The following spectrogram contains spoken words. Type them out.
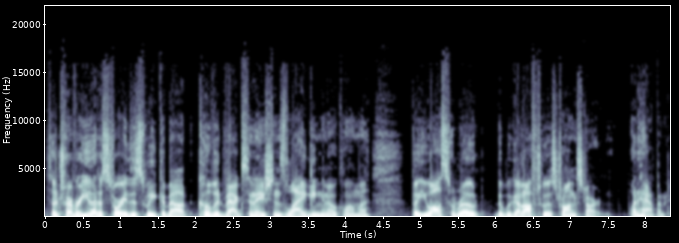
So, Trevor, you had a story this week about COVID vaccinations lagging in Oklahoma, but you also wrote that we got off to a strong start. What happened?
